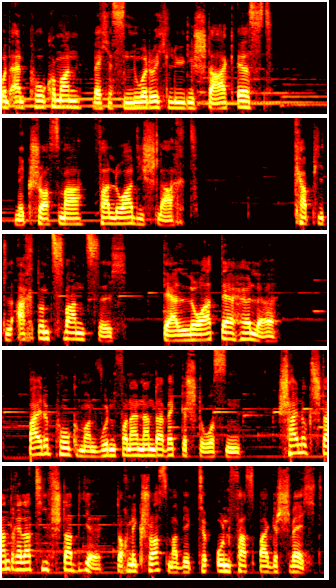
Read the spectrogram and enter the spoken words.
Und ein Pokémon, welches nur durch Lügen stark ist. Nekshosma verlor die Schlacht. Kapitel 28 Der Lord der Hölle Beide Pokémon wurden voneinander weggestoßen. Shinux stand relativ stabil, doch Nekshosma wirkte unfassbar geschwächt.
